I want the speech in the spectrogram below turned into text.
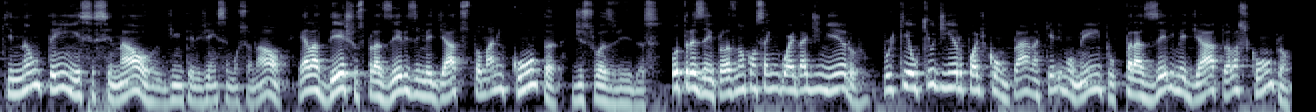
que não tem esse sinal de inteligência emocional, ela deixa os prazeres imediatos tomarem conta de suas vidas. Outro exemplo, elas não conseguem guardar dinheiro, porque o que o dinheiro pode comprar naquele momento, o prazer imediato, elas compram.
